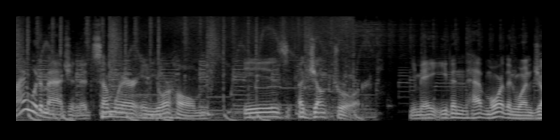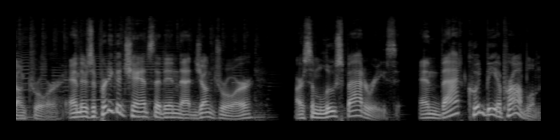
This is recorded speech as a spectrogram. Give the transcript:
I would imagine that somewhere in your home is a junk drawer. You may even have more than one junk drawer. And there's a pretty good chance that in that junk drawer are some loose batteries. And that could be a problem.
